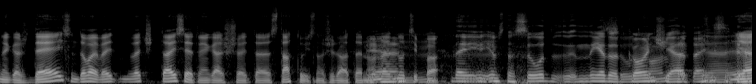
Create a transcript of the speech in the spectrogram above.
vienkārši dēļas, un vai veči taisiet vienkārši šeit uh, statujas no šī tā, nu, Jā. ne, nu, tipa. Da, jums no sūda iedod konču, jā, tā jā. Jā,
